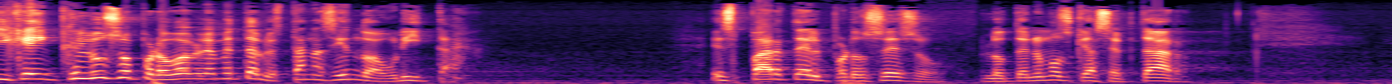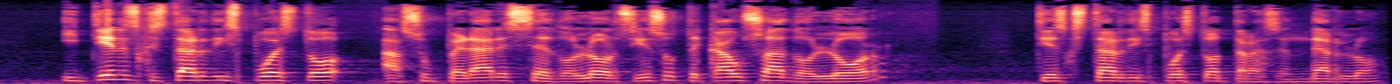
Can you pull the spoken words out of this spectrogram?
y que incluso probablemente lo están haciendo ahorita. Es parte del proceso, lo tenemos que aceptar. Y tienes que estar dispuesto a superar ese dolor. Si eso te causa dolor, tienes que estar dispuesto a trascenderlo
